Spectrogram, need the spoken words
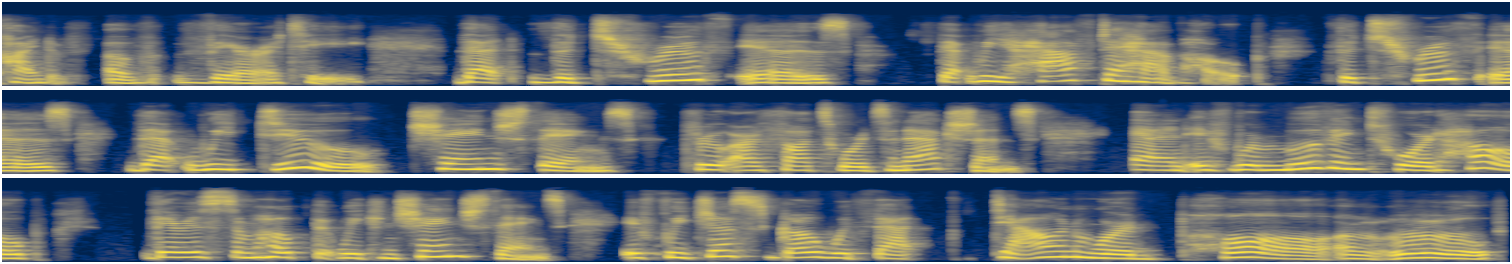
kind of, of verity that the truth is that we have to have hope. The truth is that we do change things through our thoughts, words, and actions. And if we're moving toward hope, there is some hope that we can change things. If we just go with that downward pull of,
